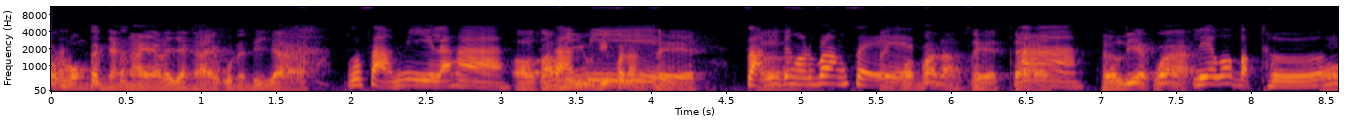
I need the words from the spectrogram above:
ตกลงเป็นยังไงอะไรยังไงคุณนันทิยาก็สามีละค่ะอ๋อสามีอยู่ที่ฝรั่งเศสสามีเป็นคนฝรั่งเศเป็นสคนฝรั่งเศสแต่อ่าเธอเรียกว่าเรียกว่าบักเถิงโอ้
